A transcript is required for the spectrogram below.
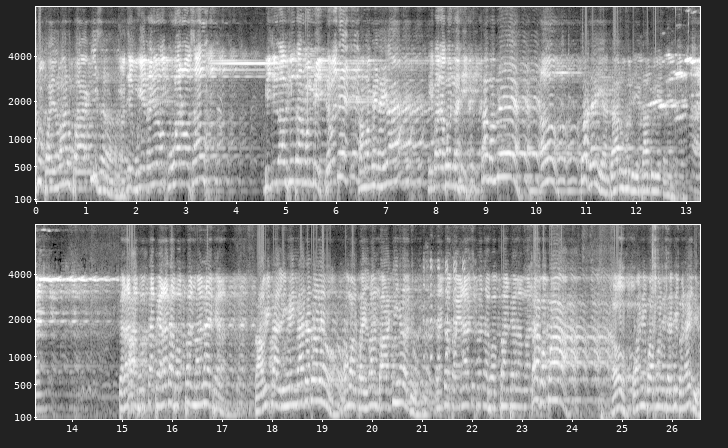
હજુ પહેરવાનું બાકી છે. હજી મુએ નહીં કુવારો છે ઈ લાવશું તાર મમ્મી. જવા દે. આ મમ્મી નહીં લાયા? એ બરાબર નહીં. આ મમ્મી! આવો. તો જઈ અંધારું દેખાતું નહીં. પેલા તારા પપ્પા પેલા તારા પપ્પા માના પેલા આવી રીતના ના જતો લેવો અમાર પહેલવાન બાકી તને તો એ હો કોની બાપુની સદી બનાવી દો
